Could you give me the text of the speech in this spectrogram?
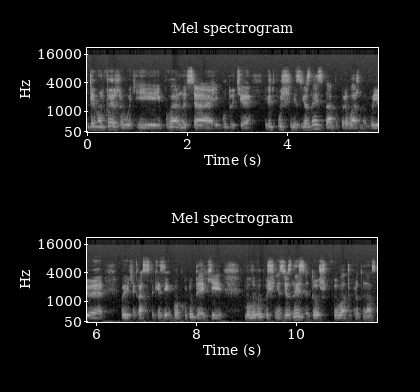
дивом виживуть і повернуться, і будуть е, відпущені з в'язниць, да, бо переважно воює воюють якраз таки з їх боку люди, які були випущені з в'язниць для того, щоб воювати проти нас.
